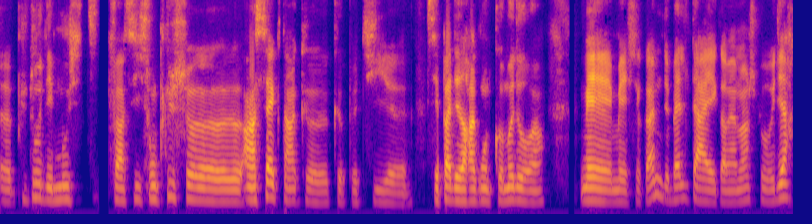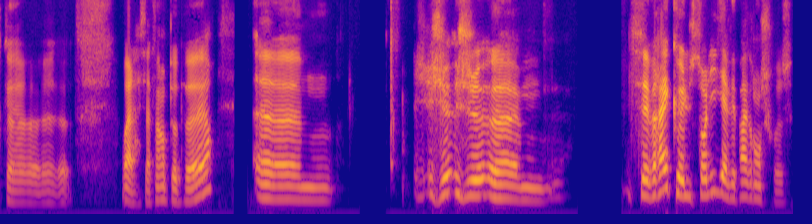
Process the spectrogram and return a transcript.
euh, plutôt des moustiques. Enfin, s'ils sont plus euh, insectes hein, que, que petits. euh, C'est pas des dragons de Komodo, hein. mais, mais c'est quand même de belle taille quand même. hein. Je peux vous dire que euh, voilà, ça fait un peu peur. Euh, je, je, euh, c'est vrai que sur l'île, il n'y avait pas grand-chose.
